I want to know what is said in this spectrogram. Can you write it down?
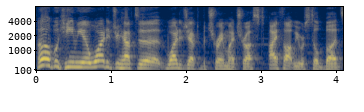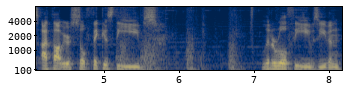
Oh, Bohemia, why did you have to why did you have to betray my trust? I thought we were still buds. I thought we were still thick as thieves. Literal thieves, even.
